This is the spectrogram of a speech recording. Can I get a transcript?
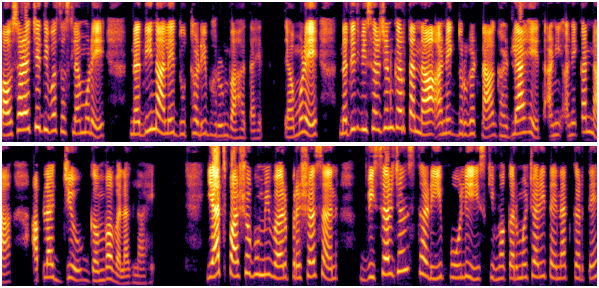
पावसाळ्याचे दिवस असल्यामुळे नदी नाले दुथडी भरून वाहत आहेत. त्यामुळे नदीत विसर्जन करताना अनेक दुर्घटना घडल्या आहेत आणि अनेकांना आपला जीव गमवावा लागला आहे. याच पार्श्वभूमीवर प्रशासन विसर्जन स्थळी पोलीस किंवा कर्मचारी तैनात करते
